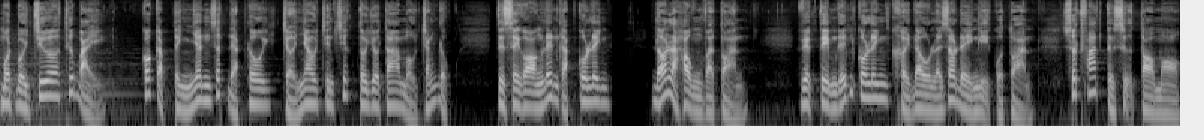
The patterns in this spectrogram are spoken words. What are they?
Một buổi trưa thứ bảy, có cặp tình nhân rất đẹp đôi chở nhau trên chiếc Toyota màu trắng đục. Từ Sài Gòn lên gặp cô Linh, đó là Hồng và Toản. Việc tìm đến cô Linh khởi đầu là do đề nghị của Toản, xuất phát từ sự tò mò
